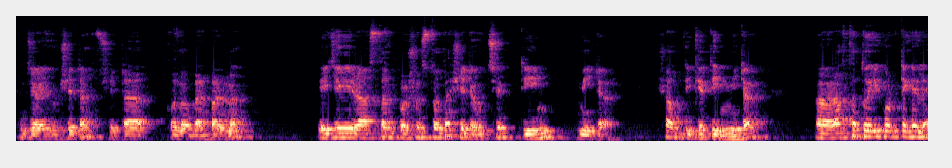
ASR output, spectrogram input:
যাই হোক, সেটা সেটা কোনো ব্যাপার না। এই যে রাস্তার প্রশস্ততা, সেটা হচ্ছে তিন মিটার। সব দিকে তিন মিটার। রাস্তা তৈরি করতে গেলে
